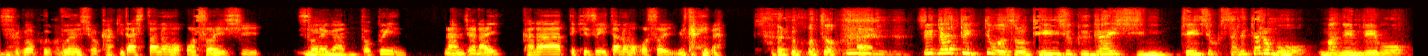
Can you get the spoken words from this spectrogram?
すごく文章書き出したのも遅いし、それが得意なんじゃないかなって気づいたのも遅いみたいな。なるほど。はい。それだと言っても、その転職外資に転職されたのも、まあ年齢も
